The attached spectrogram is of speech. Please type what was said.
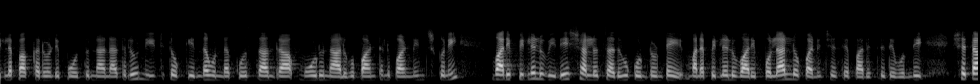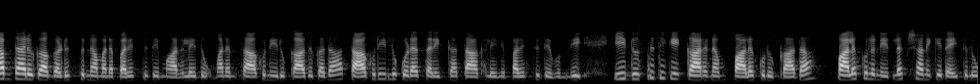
ఇళ్ళ పక్క నుండి పోతున్న నదులు నీటితో కింద ఉన్న కూస్తాంధ్ర మూడు నాలుగు పంటలు పండించుకుని వారి పిల్లలు విదేశాల్లో చదువుకుంటుంటే మన పిల్లలు వారి పొలాల్లో పనిచేసే పరిస్థితి ఉంది. శతాబ్దాలుగా గడుస్తున్న మన పరిస్థితి మారలేదు. మనం సాగునీరు కాదు కదా తాగునీళ్ళు కూడా సరిగ్గా తాగలేని పరిస్థితి ఉంది. ఈ దుస్థితికి కారణం పాలకులు కాదా? పాలకుల నిర్లక్ష్యానికి రైతులు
